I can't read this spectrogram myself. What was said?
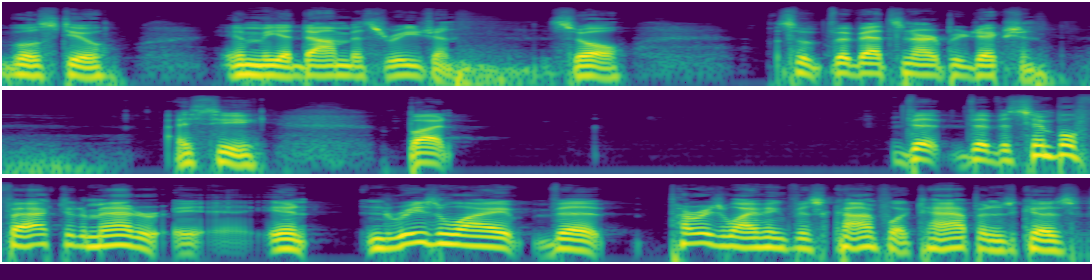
Those two in the Donbas region. So, so that's another prediction. I see, but the, the the simple fact of the matter, and, and the reason why the part reason why I think this conflict happens because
